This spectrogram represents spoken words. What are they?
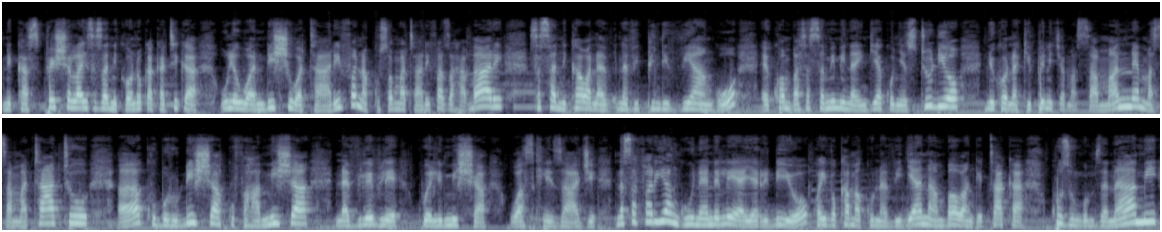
Nikaspecialize sasa nikaondoka katika ule uandishi wa taarifa na kusoma taarifa za habari. Sasa nikawa na, na vipindi vyangu eh, kwamba sasa mimi naingia kwenye studio niko na kipindi cha masaa manne masaa matatu uh, kuburudisha kufahamisha na vilevile vile kuelimisha wasikilizaji msikilizaji na safari yangu inaendelea ya redio. Kwa hivyo kama kuna vijana ambao wangetaka kuzungumza nami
